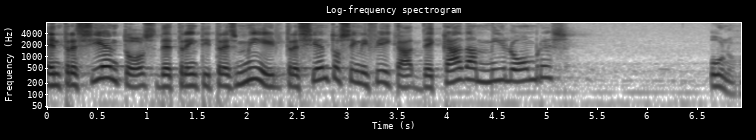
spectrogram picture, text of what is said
en 300 de 33 mil, 300 significa de cada mil hombres, uno.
